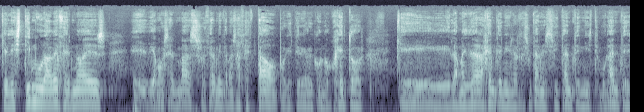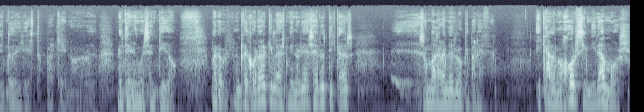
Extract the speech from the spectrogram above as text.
que el estímulo a veces no es, eh, digamos, el más socialmente más aceptado porque tiene que ver con objetos que la mayoría de la gente ni les resultan excitantes ni estimulantes, entonces dices, ¿esto para qué? No, no, tiene ningún sentido. Bueno, recordar que las minorías eróticas eh, son más grandes de lo que parecen. Y que a lo mejor si miramos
